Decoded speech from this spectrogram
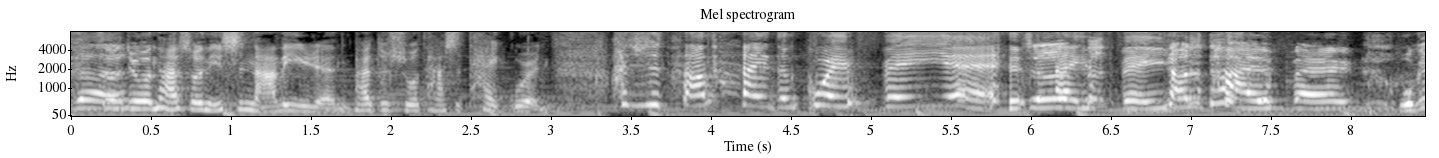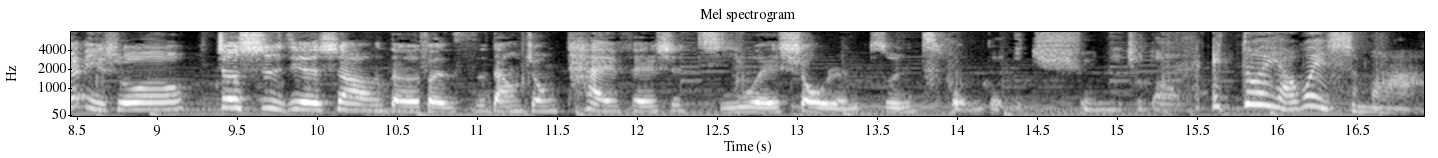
所以我就问她说：“你是哪里人？”她就说她是泰国人，她就是她泰的贵妃耶，真的泰妃。她是太妃。我跟你说，这世界上的粉丝当中，太妃是极为受人尊崇的一群，你知道吗？哎，对呀、为什么啊？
